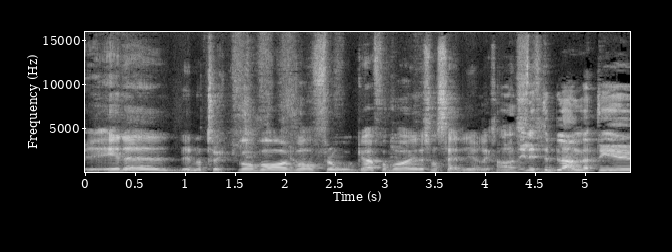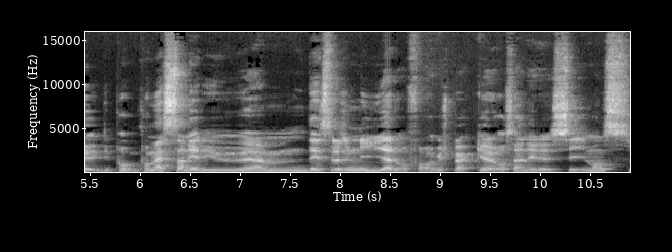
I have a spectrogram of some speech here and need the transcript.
är det, är det något tryck? Vad, vad, vad frågar Vad, vad är det som säljer liksom? Ja, det är lite blandat. Det är ju, på, på mässan är det ju um, dels är det nya då, Fagers böcker och sen är det Simons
